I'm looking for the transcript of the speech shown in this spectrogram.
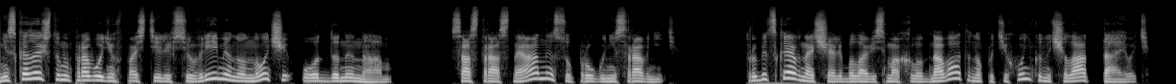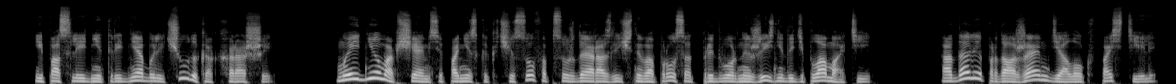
Не сказать, что мы проводим в постели все время, но ночи отданы нам. Со страстной Анной супругу не сравнить. Трубецкая вначале была весьма холодновата, но потихоньку начала оттаивать. И последние три дня были чудо как хороши. Мы и днем общаемся по несколько часов, обсуждая различные вопросы от придворной жизни до дипломатии. А далее продолжаем диалог в постели.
